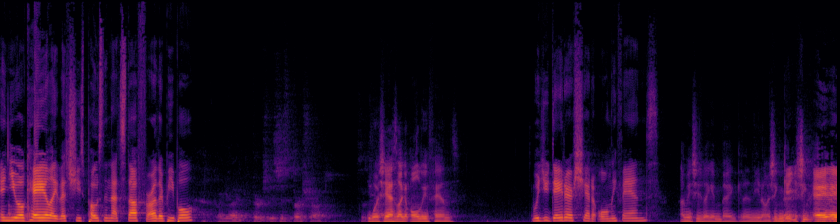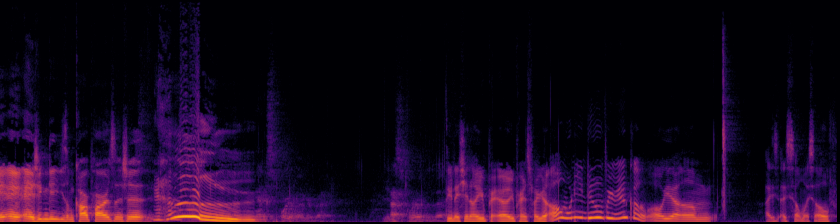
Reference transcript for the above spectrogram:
And you okay like that she's posting that stuff for other people? I mean, like, thirst, it's just thirst traps. So Well, she has like an OnlyFans. Would you date her if she had an OnlyFans? I mean, she's making bank, and then you know she can get you. She, hey, hey, hey, hey, she can get you some car parts and shit. Ooh. not supportive of her, bro. You're not supportive of that. Dude, next you know, your, uh, your parents probably go, "Oh, what are you doing for your income?" Oh yeah, um, I, I sell myself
